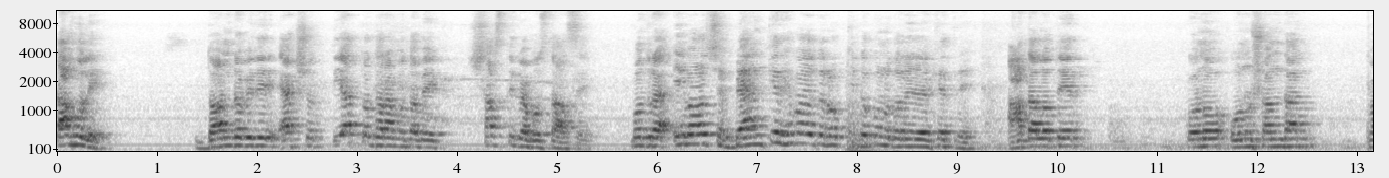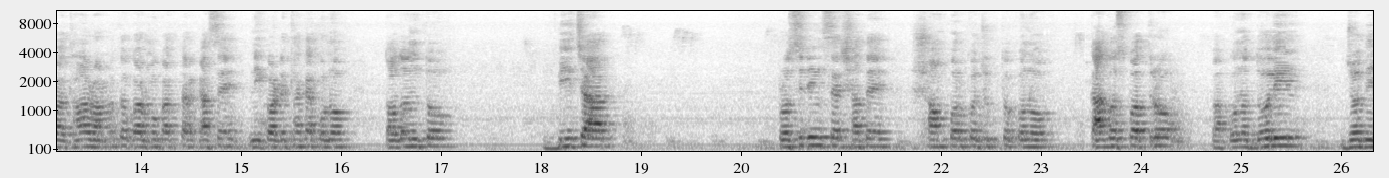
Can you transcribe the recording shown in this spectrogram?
তাহলে দণ্ডবিধির একশো তিয়াত্তর ধারা মোতাবেক শাস্তির ব্যবস্থা আছে। বন্ধুরা, এবার হচ্ছে ব্যাংকের হেফাজতে রক্ষিত কোনো দলিলের ক্ষেত্রে আদালতের কোনো অনুসন্ধান বা থানার ভারপ্রাপ্ত কর্মকর্তার কাছে নিকটে থাকা কোনো তদন্ত, বিচার প্রসিডিংসের সাথে সম্পর্কযুক্ত কোনো কাগজপত্র বা কোনো দলিল যদি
